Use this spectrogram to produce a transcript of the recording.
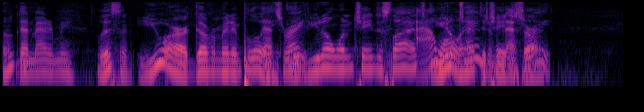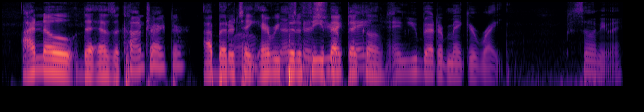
okay. Doesn't matter to me. Listen, you are a government employee. That's right. If you don't want to change the slides, I you don't have to them. change That's the slides. right. I know that as a contractor, I better take every bit of feedback that comes. and you better make it right. So anyway,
